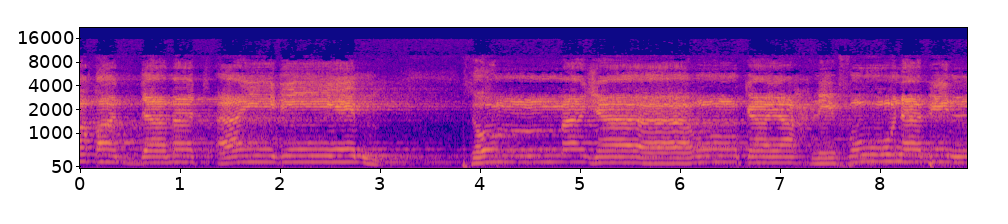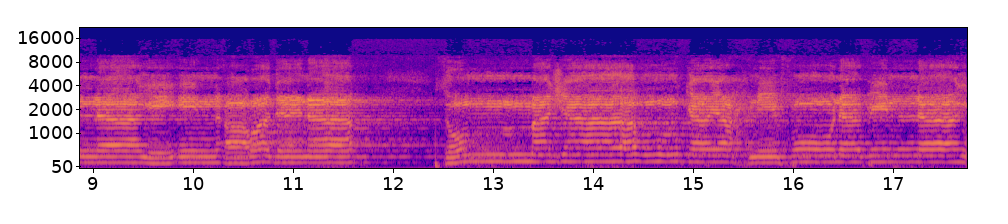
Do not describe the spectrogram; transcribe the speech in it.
قدمت أيديهم ثم جاءوك يحلفون بالله إن أردنا ثم جاءوك يحلفون بالله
